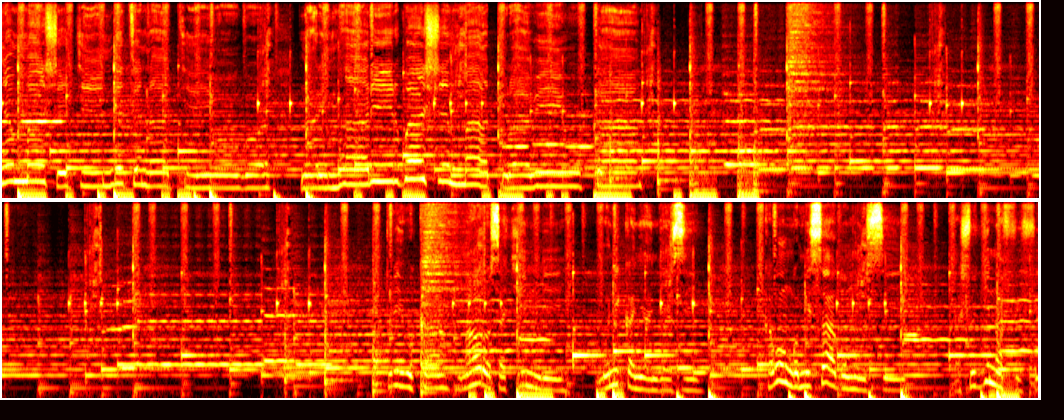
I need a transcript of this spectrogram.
nyamasheke ndetse na kiyogora nari ntarirwa shema turabibuka sakindi muri kanyangazi kabungo misago musi gashugi na fufu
